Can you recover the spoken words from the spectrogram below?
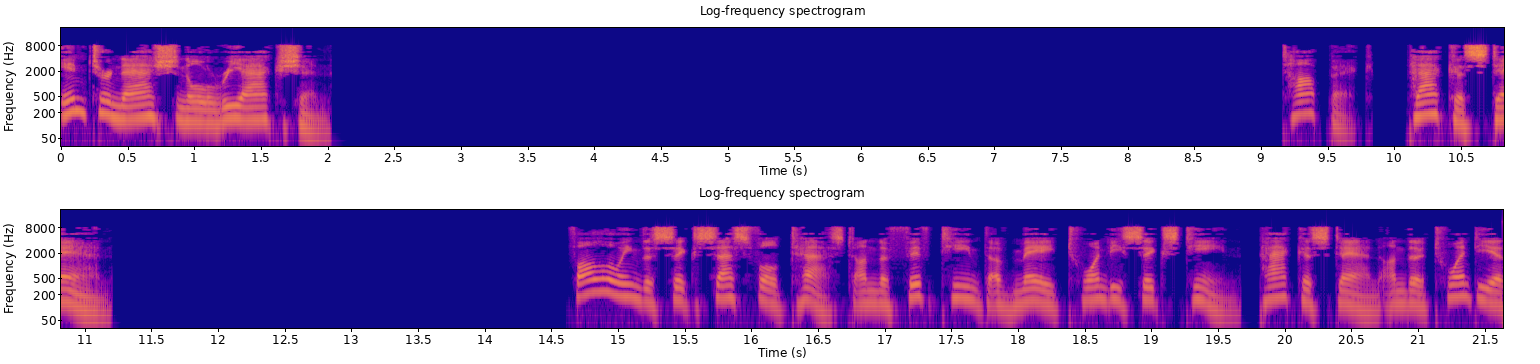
International reaction Pakistan Following the successful test on 15 May 2016, Pakistan on 20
